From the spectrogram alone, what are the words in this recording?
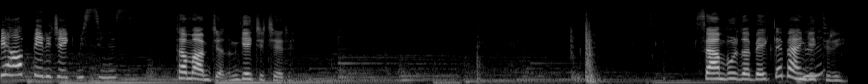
Bir hap verecekmişsiniz. Tamam canım geç içeri. Sen burada bekle ben getireyim.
